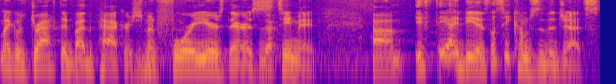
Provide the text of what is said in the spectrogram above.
Mike was drafted by the Packers. He spent four years there as his teammate. Um, if the idea is, let's say he comes to the Jets,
